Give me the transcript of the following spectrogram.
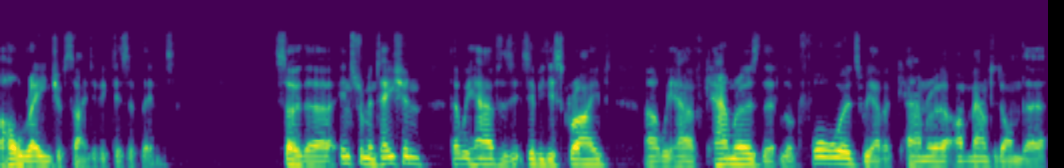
a whole range of scientific disciplines. So the instrumentation that we have, as Zibi described, uh, we have cameras that look forwards. We have a camera mounted on the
